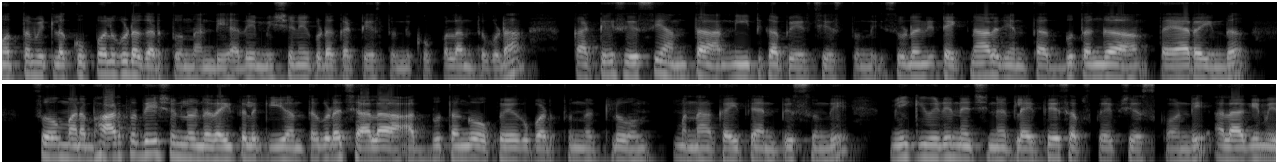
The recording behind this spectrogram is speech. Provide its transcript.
మొత్తం ఇట్లా కుప్పలు కూడా కడుతుందండి. అదే మిషనే కూడా కట్టేస్తుంది. కుప్పలంతా కూడా కట్టేసేసి అంతా నీట్గా పేర్చేస్తుంది. చూడండి టెక్నాలజీ ఎంత అద్భుతంగా తయారైందో. సో మన భారతదేశంలోని రైతులకి అంతా కూడా చాలా అద్భుతంగా ఉపయోగపడుతున్నట్లు నాకైతే అనిపిస్తుంది. మీకు ఈ వీడియో నచ్చినట్లయితే సబ్స్క్రైబ్ చేసుకోండి. అలాగే మీ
